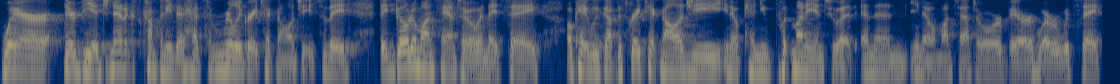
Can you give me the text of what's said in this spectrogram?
where there'd be a genetics company that had some really great technology. So they'd they'd go to Monsanto and they'd say, "Okay, we've got this great technology, you know, can you put money into it?" And then, you know, Monsanto or Bayer whoever would say,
